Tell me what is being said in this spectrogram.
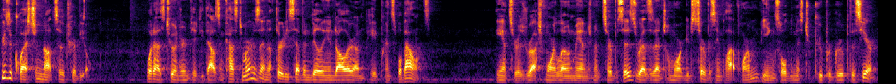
Here's a question not so trivial. What has 250,000 customers and a $37 billion unpaid principal balance? The answer is Rushmore Loan Management Services residential mortgage servicing platform being sold to Mr. Cooper Group this year.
